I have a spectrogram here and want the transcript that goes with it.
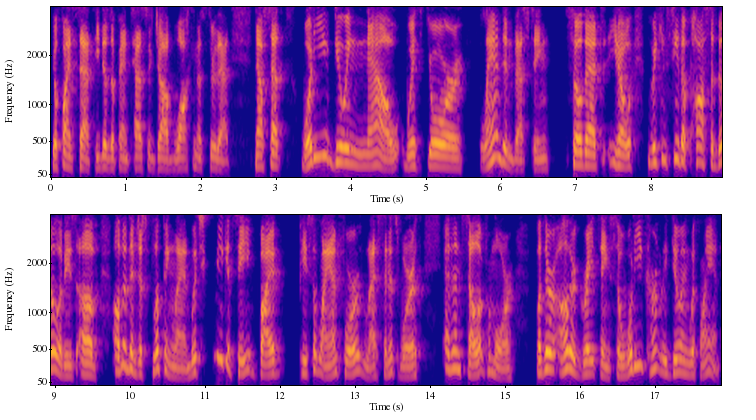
You'll find Seth. He does a fantastic job walking us through that. Now, Seth, what are you doing now with your land investing so that you know we can see the possibilities of other than just flipping land which you can see buy a piece of land for less than it's worth and then sell it for more but there are other great things so what are you currently doing with land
